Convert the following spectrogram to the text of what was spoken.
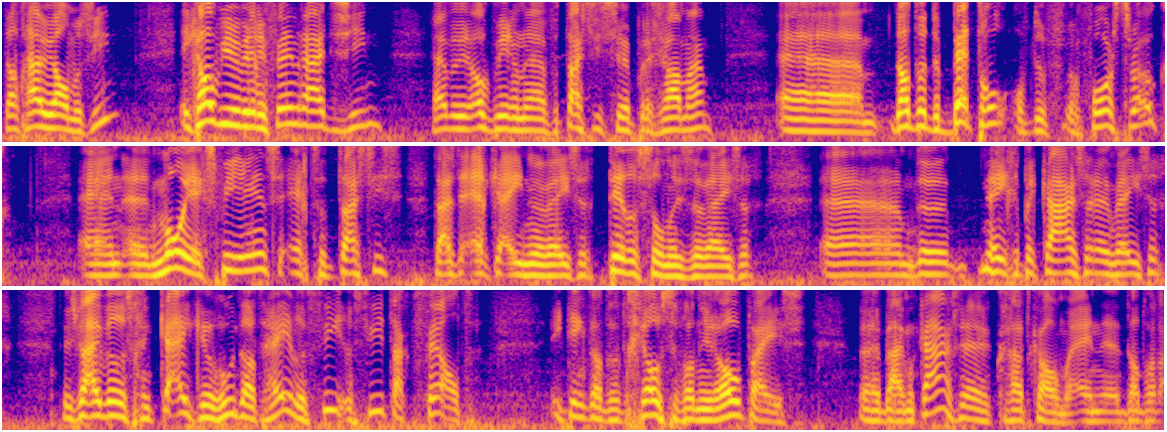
Dat gaan jullie allemaal zien. Ik hoop jullie weer in Venray te zien. We hebben ook weer een eh, fantastisch eh, programma. Ehm, dat wordt de Battle of the Four-Stroke. En een mooie experience, echt fantastisch. Daar is de RK1 aanwezig, Tillerson is aanwezig. Ehm, de 9 pk is er aanwezig. Dus wij willen eens gaan kijken hoe dat hele vier, viertakveld, ik denk dat het het grootste van Europa is, bij elkaar eh, gaat komen. En eh, dat wordt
